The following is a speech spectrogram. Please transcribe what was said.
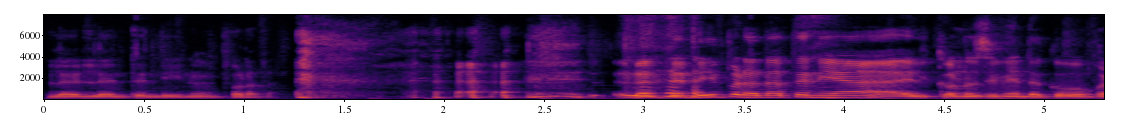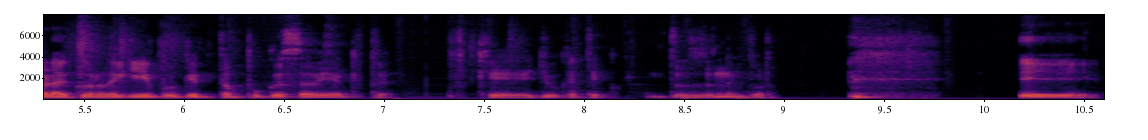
Lo, entendí, no importa. lo entendí, pero no tenía el conocimiento como para corregir porque tampoco sabía que, que yucateco. Entonces no importa. Eh,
